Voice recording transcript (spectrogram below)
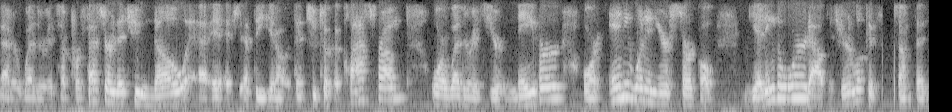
better, whether it's a professor that you know uh, at the you know that you took a class from, or whether it's your neighbor or anyone in your circle. Getting the word out that you're looking for something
